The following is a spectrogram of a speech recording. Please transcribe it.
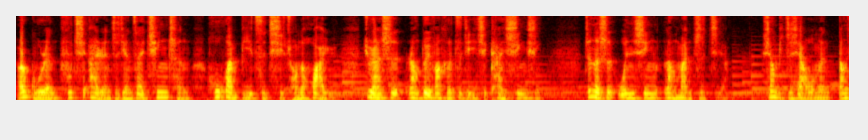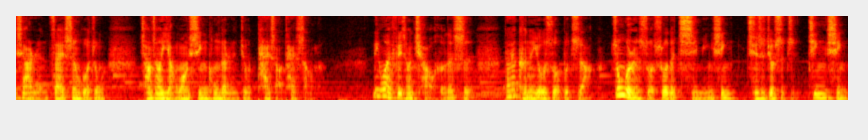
而古人夫妻爱人之间在清晨呼唤彼此起床的话语，居然是让对方和自己一起看星星，真的是温馨浪漫至极啊！相比之下，我们当下人在生活中常常仰望星空的人就太少太少了。另外非常巧合的是，大家可能有所不知啊，中国人所说的启明星其实就是指金星。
